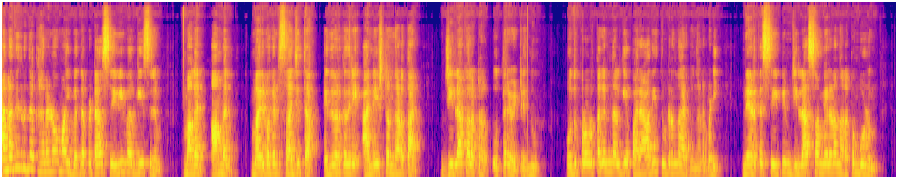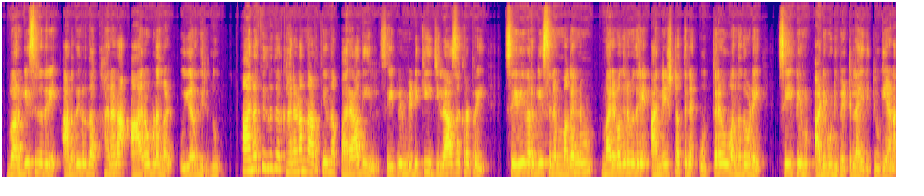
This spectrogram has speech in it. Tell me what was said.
അനധികൃത ഖനനവുമായി ബന്ധപ്പെട്ട സി വി വർഗീസിനും മകൻ അമൽ മരുമകൻ സജിത്ത എന്നിവർക്കെതിരെ അന്വേഷണം നടത്താൻ ജില്ലാ കളക്ടർ ഉത്തരവിട്ടിരുന്നു. പൊതുപ്രവർത്തകൻ നൽകിയ പരാതി തുടർന്നായിരുന്നു നടപടി. നേരത്തെ സി പി എം ജില്ലാ സമ്മേളനം നടക്കുമ്പോഴും വർഗീസിനെതിരെ അനധികൃത ഖനന ആരോപണങ്ങൾ ഉയർന്നിരുന്നു. അനധികൃത ഖനനം നടത്തിയെന്ന പരാതിയിൽ സി പി എം ഇടുക്കി ജില്ലാ സെക്രട്ടറി സി വി വർഗീസിനും മകനും മരുമകനുമെതിരെ അന്വേഷണത്തിന് ഉത്തരവ് വന്നതോടെ സി പി എം അടിമുടി വെട്ടിലായിരിക്കുകയാണ്.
